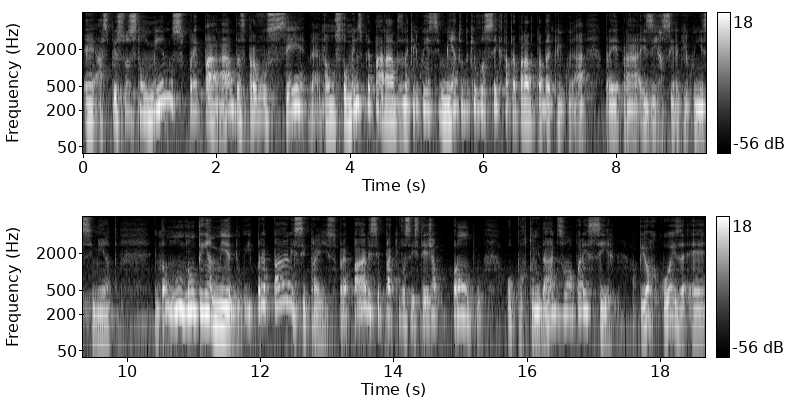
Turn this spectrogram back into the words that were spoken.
É, as pessoas estão menos preparadas para você, né, estão, estão menos preparadas naquele conhecimento do que você que está preparado para exercer aquele conhecimento. Então não, não tenha medo e prepare-se para isso. Prepare-se para que você esteja pronto. Oportunidades vão aparecer. A pior coisa é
